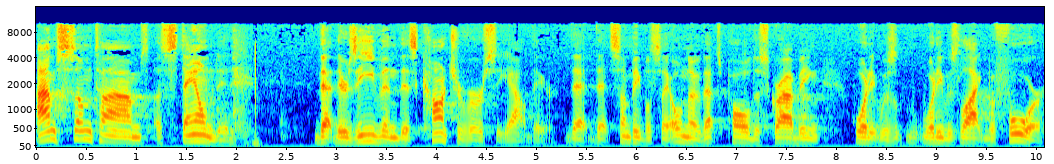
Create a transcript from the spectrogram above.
I'm sometimes astounded that there's even this controversy out there that, that some people say, oh no, that's Paul describing what it was what he was like before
